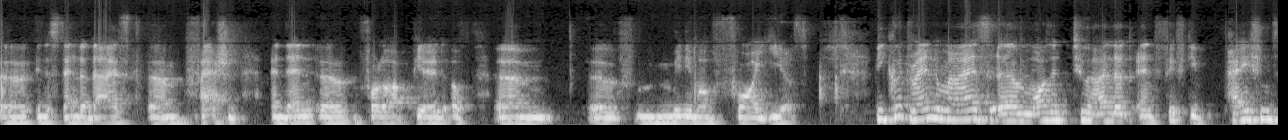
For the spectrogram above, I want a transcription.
uh, in a standardized um, fashion and then a follow-up period of um, uh, minimum four years. We could randomize uh, more than 250 patients,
